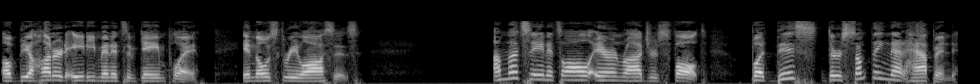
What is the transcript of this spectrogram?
of the 180 minutes of gameplay in those three losses. I'm not saying it's all Aaron Rodgers' fault, but this, there's something that happened,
